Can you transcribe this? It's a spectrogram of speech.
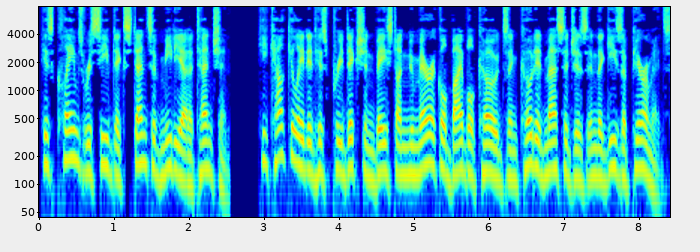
His claims received extensive media attention. He calculated his prediction based on numerical Bible codes and coded messages in the Giza pyramids.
